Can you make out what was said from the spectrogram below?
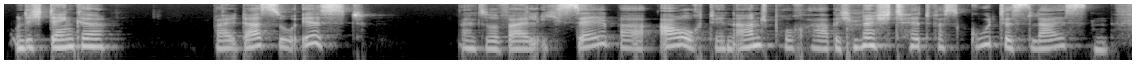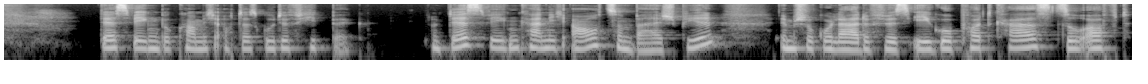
Und ich denke, weil das so ist, also weil ich selber auch den Anspruch habe, ich möchte etwas Gutes leisten. Deswegen bekomme ich auch das gute Feedback. Und deswegen kann ich auch zum Beispiel im Schokolade fürs Ego Podcast so oft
